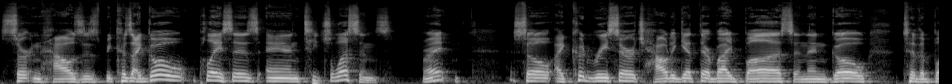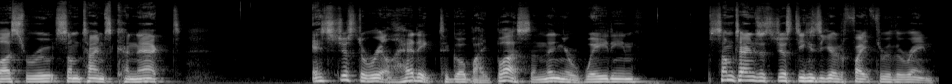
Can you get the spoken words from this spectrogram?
certain houses, because I go places and teach lessons, right? So I could research how to get there by bus and then go to the bus route, sometimes connect. It's just a real headache to go by bus and then you're waiting. Sometimes it's just easier to fight through the rain,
